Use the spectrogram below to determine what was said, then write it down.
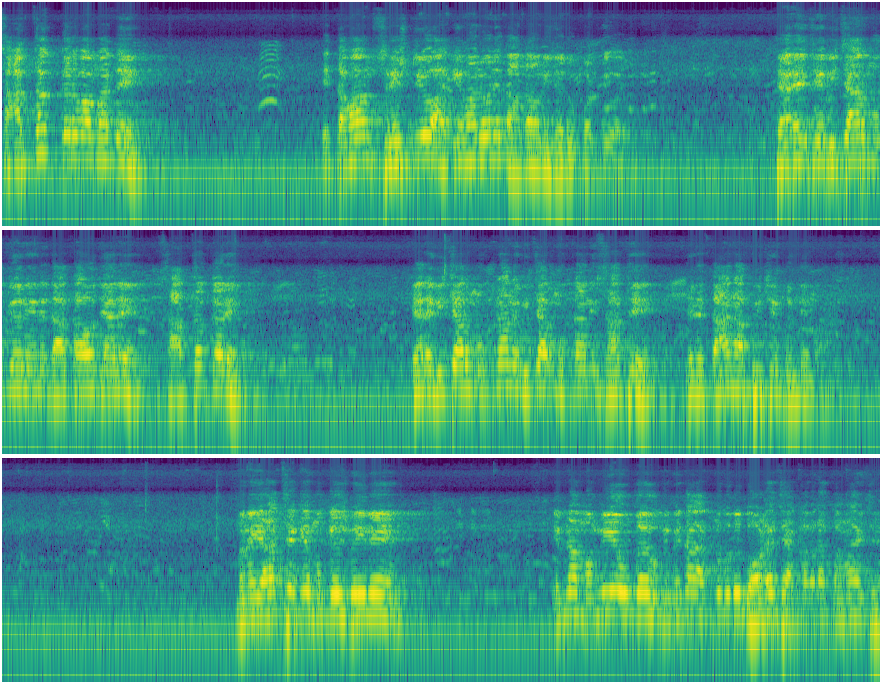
સાર્થક કરવા માટે એ તમામ શ્રેષ્ઠીઓ, આગેવાનો અને દાતાઓની જરૂર પડતી હોય છે. ત્યારે જે વિચાર મૂક્યો ને એને દાતાઓ જ્યારે સાર્થક કરે, ત્યારે વિચાર મૂકના અને વિચાર મૂકનાની સાથે જેને દાન આપ્યું છે બંને મહાન મને યાદ છે કે મુકેશભાઈને એમના મમ્મીએ એવું કહ્યું કે બેટા આટલું બધું દોડે છે, આટલા બધા કમાય છે.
